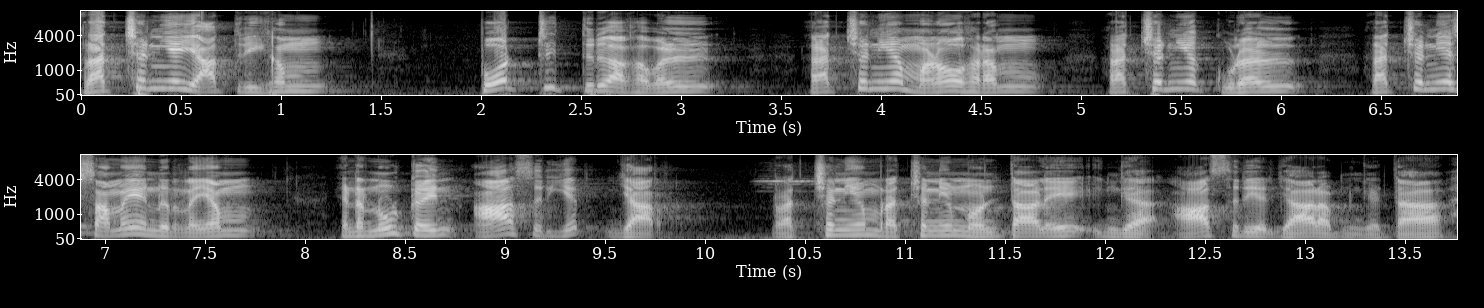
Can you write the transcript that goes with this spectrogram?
ரச்சனிய யாத்ரீகம் போற்றி திரு அகவல் ரச்சனிய மனோகரம் ரச்சனிய குடல் ரச்சனிய சமய நிர்ணயம் என்ற நூல்களின் ஆசிரியர் யார்? ரச்சனியம் ரச்சனியம் வந்துட்டாலே இங்கே ஆசிரியர் யார் அப்படின்னு கேட்டால்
